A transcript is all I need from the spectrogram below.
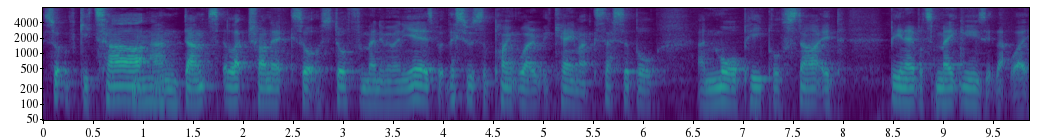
sort of guitar and dance electronic sort of stuff for many many years. But this was the point where it became accessible and more people started being able to make music that way.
